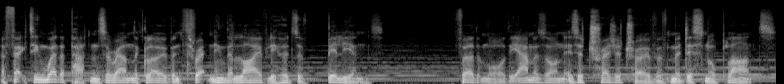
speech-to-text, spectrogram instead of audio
affecting weather patterns around the globe and threatening the livelihoods of billions. Furthermore, the Amazon is a treasure trove of medicinal plants.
